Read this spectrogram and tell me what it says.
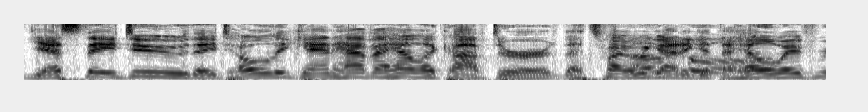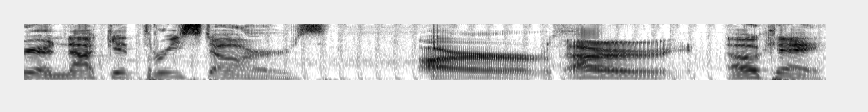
Yes, they do. They totally can't have a helicopter. That's why we Oh, got to get the hell away from here and not get three stars. Arrgh. Arrgh. Okay,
